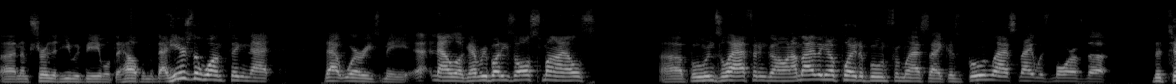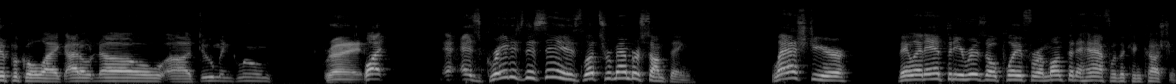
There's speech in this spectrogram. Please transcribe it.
and I'm sure that he would be able to help him with that. Here's the one thing that that worries me. Uh, Now, look, everybody's all smiles. Uh, Boone's laughing and going. I'm not even going to play the Boone from last night because Boone last night was more of the the typical like I don't know uh, doom and gloom Right. but as great as this is, let's remember something. Last year, they let Anthony Rizzo play for a month and a half with a concussion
